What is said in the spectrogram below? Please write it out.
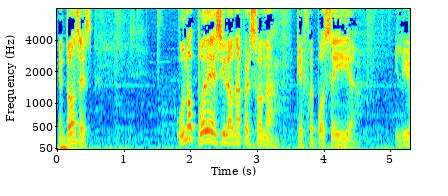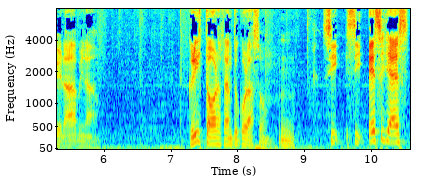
Entonces, uno puede decirle a una persona que fue poseída y liberada, mira, Cristo ahora está en tu corazón. Mm, Si, si ese ya es,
